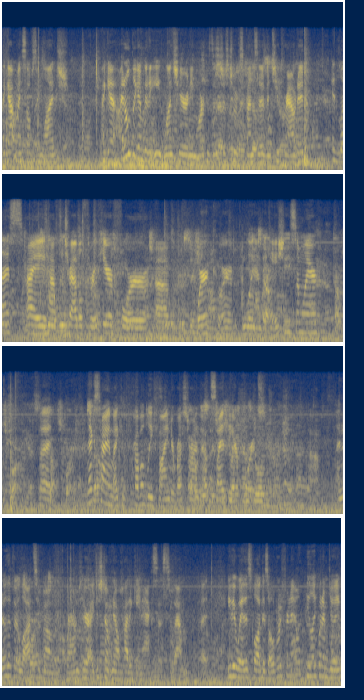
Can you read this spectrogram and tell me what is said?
I got myself some lunch. I get. I don't think I'm gonna eat lunch here anymore because it's just too expensive and too crowded unless I have to travel through here for um, work or I'm going on vacation somewhere. But next time I can probably find a restaurant outside the airport. Um, I know that there are lots of them around here. I just don't know how to gain access to them. But either way, this vlog is over for now. If you like what I'm doing,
